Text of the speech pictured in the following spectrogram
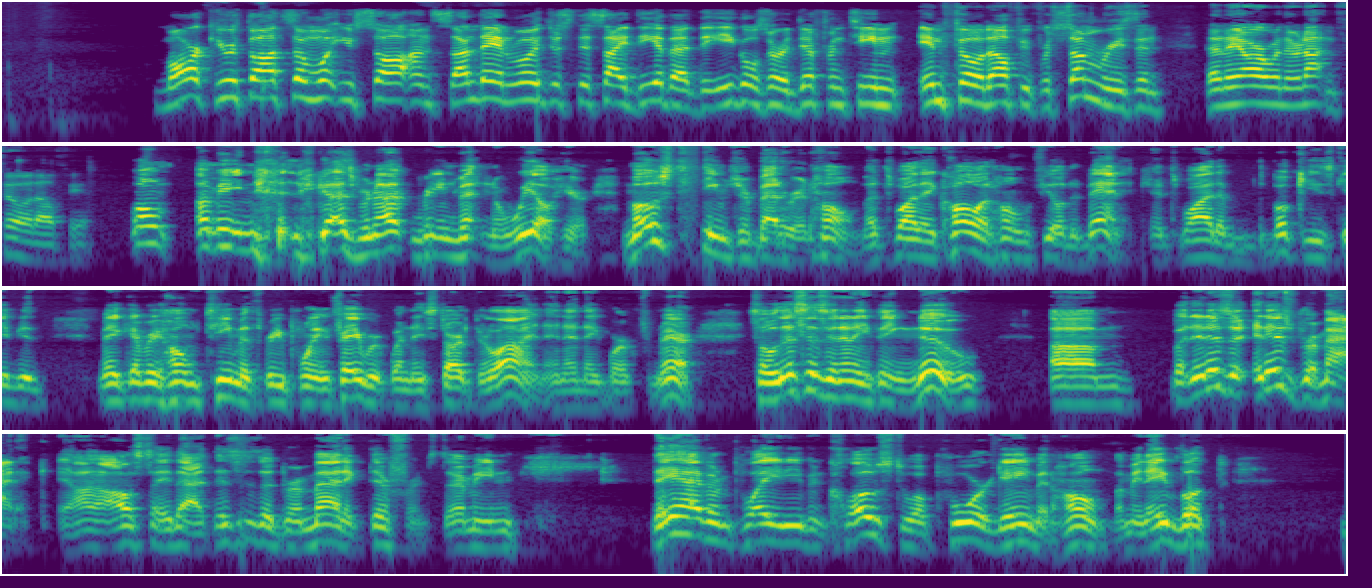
Mark, your thoughts on what you saw on Sunday, and really just this idea that the Eagles are a different team in Philadelphia for some reason than they are when they're not in Philadelphia. Well, I mean, guys, we're not reinventing the wheel here. Most teams are better at home. That's why they call it home field advantage. It's why the, the bookies give you make every home team a three point favorite when they start their line, and then they work from there. So this isn't anything new, um, but it is a, it is dramatic. I'll say that this is a dramatic difference. I mean, they haven't played even close to a poor game at home. I mean, they've looked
